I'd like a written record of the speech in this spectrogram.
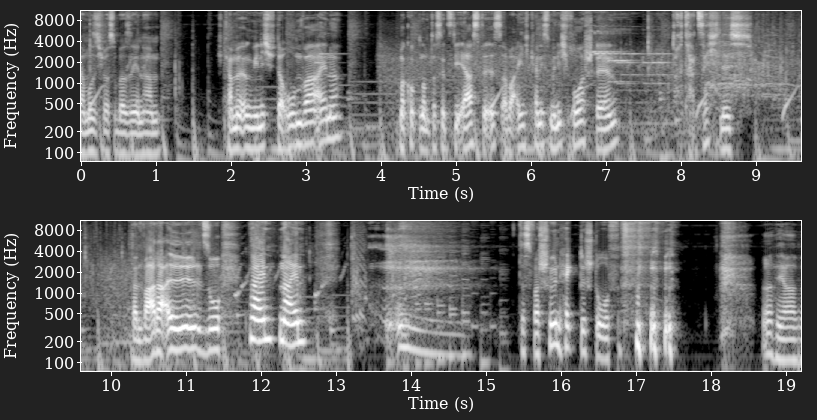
Da muss ich was übersehen haben. Ich kann mir irgendwie nicht... Da oben war eine. Mal gucken, ob das jetzt die erste ist. Aber eigentlich kann ich es mir nicht vorstellen. Doch, tatsächlich. Dann war da also... Nein, nein. Das war schön hektisch doof. Ach ja.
